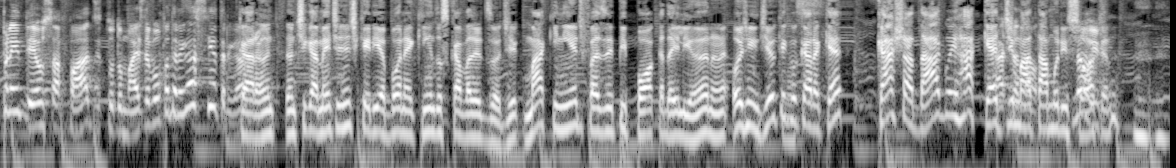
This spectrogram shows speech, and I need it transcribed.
prendeu os safados e tudo mais, levou pra delegacia, tá ligado? Cara, an- antigamente a gente queria bonequinho dos Cavaleiros do Zodíaco, maquininha de fazer pipoca da Eliana, né? Hoje em dia, o que, que o cara quer? Caixa d'água e raquete Caixa de matar d'água. muriçoca, Não, né?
